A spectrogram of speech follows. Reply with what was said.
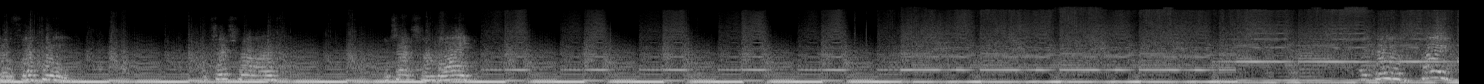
There's definitely intentional life, intentional blight. Okay, tight!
